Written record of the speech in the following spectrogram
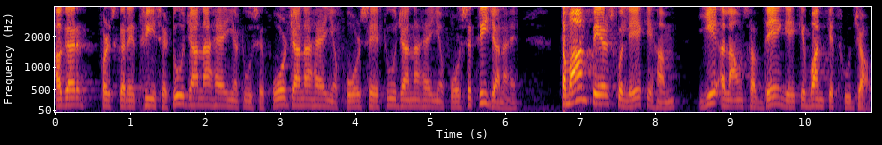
اگر فرض کریں 3 سے 2 جانا ہے یا 2 سے 4 جانا ہے یا 4 سے 2 جانا ہے یا 4 سے 3 جانا ہے، تمام پیئرز کو لے کے ہم یہ الاؤنس اب دیں گے کہ 1 کے تھرو جاؤ۔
